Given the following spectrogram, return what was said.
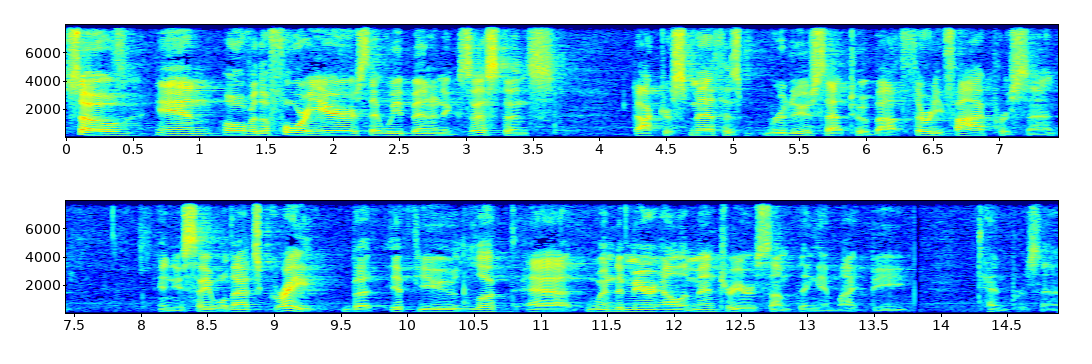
So, in over the four years that we've been in existence, Dr. Smith has reduced that to about 35%. And you say, well, that's great, but if you looked at Windermere Elementary or something, it might be 10%,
